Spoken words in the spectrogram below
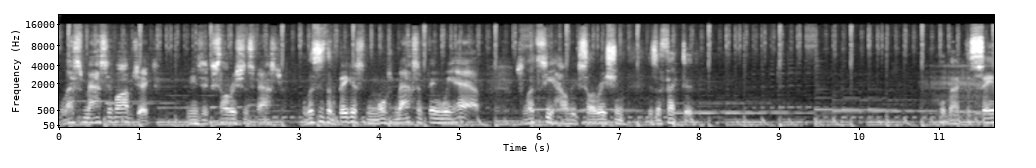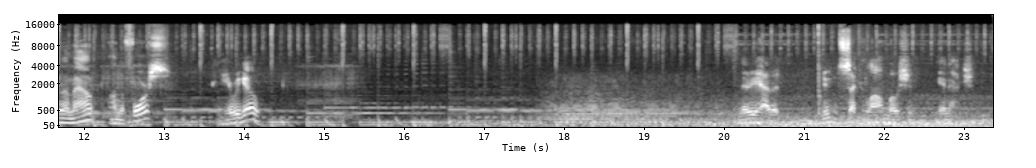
less massive object means acceleration is faster. Well, this is the biggest and most massive thing we have. So let's see how the acceleration is affected. Pull back the same amount on the force, and here we go. And there you have it, Newton's second law of motion in action.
